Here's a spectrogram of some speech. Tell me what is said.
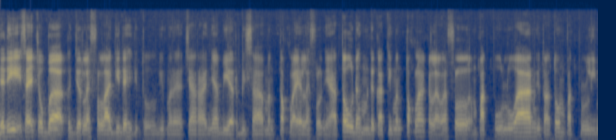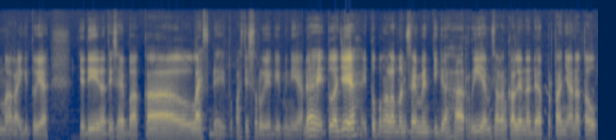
Jadi saya coba kejar level lagi deh gitu. Gimana caranya biar bisa mentok lah ya levelnya. Atau udah mendekati mentok lah ke level 40-an gitu atau 45 kayak gitu ya. Jadi nanti saya bakal live deh itu pasti seru ya game ini ya. Nah itu aja ya itu pengalaman saya main tiga hari ya. Misalkan kalian ada pertanyaan atau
